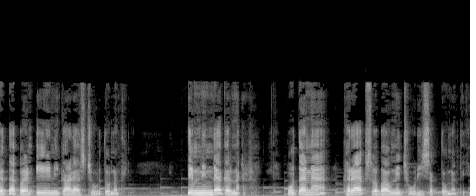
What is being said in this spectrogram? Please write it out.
છતાં પણ એ એની કાળાશ છોડતો નથી. તેમ નિંદા કરનાર પોતાના ખરાબ સ્વભાવને છોડી શકતો નથી.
